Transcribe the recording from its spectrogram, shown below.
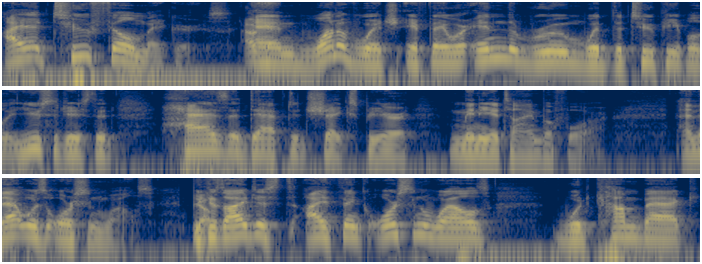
I had two filmmakers, and one of which, if they were in the room with the two people that you suggested, has adapted Shakespeare many a time before, and that was Orson Welles. Because I just I think Orson Welles would come back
